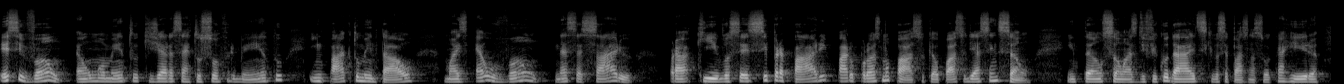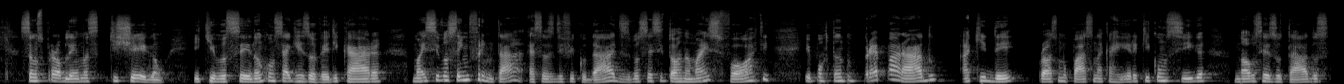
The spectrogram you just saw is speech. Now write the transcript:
Esse vão é um momento que gera certo sofrimento, impacto mental, mas é o vão necessário para que você se prepare para o próximo passo, que é o passo de ascensão. Então, são as dificuldades que você passa na sua carreira, são os problemas que chegam e que você não consegue resolver de cara, mas se você enfrentar essas dificuldades, você se torna mais forte e, portanto, preparado a que dê próximo passo na carreira, que consiga novos resultados,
